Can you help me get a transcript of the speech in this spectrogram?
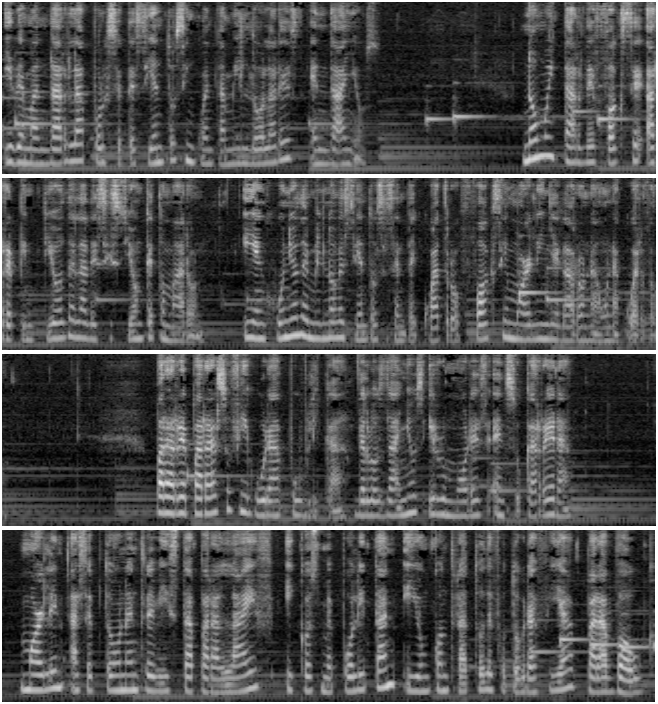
y demandarla por 750 mil dólares en daños. No muy tarde, Fox se arrepintió de la decisión que tomaron y en junio de 1964 Fox y Marlene llegaron a un acuerdo. Para reparar su figura pública de los daños y rumores en su carrera, Marlene aceptó una entrevista para Life y Cosmopolitan y un contrato de fotografía para Vogue.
